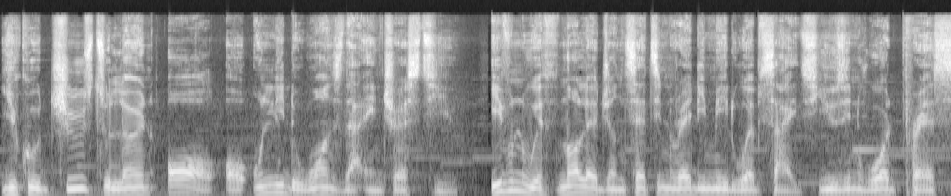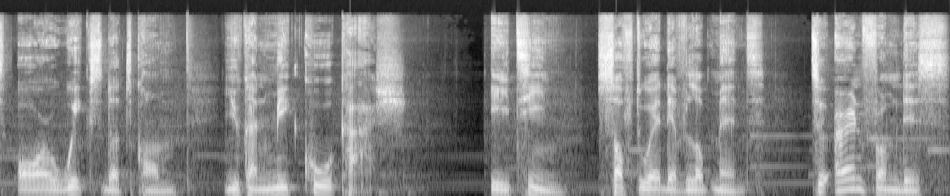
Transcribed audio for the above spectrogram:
You could choose to learn all or only the ones that interest you. Even with knowledge on certain ready made websites using WordPress or Wix.com, you can make cool cash. 18. Software development. To earn from this,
